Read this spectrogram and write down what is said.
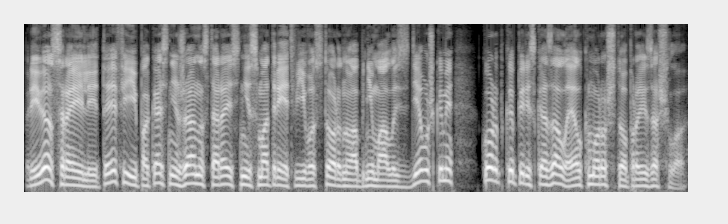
Привез Рейли и Тэфи, и пока Снежана, стараясь не смотреть в его сторону, обнималась с девушками, коротко пересказал Элкмору, что произошло.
